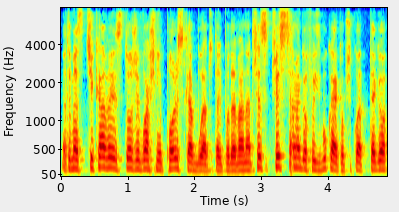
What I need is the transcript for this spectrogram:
Natomiast ciekawe jest to, że właśnie Polska była tutaj podawana przez, przez samego Facebooka jako przykład tego,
